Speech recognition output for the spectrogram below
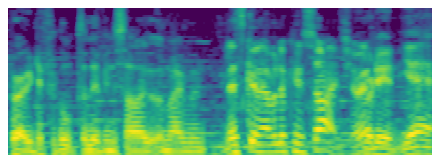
very difficult to live inside at the moment. Let's go and have a look inside, shall we? Brilliant, yeah.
